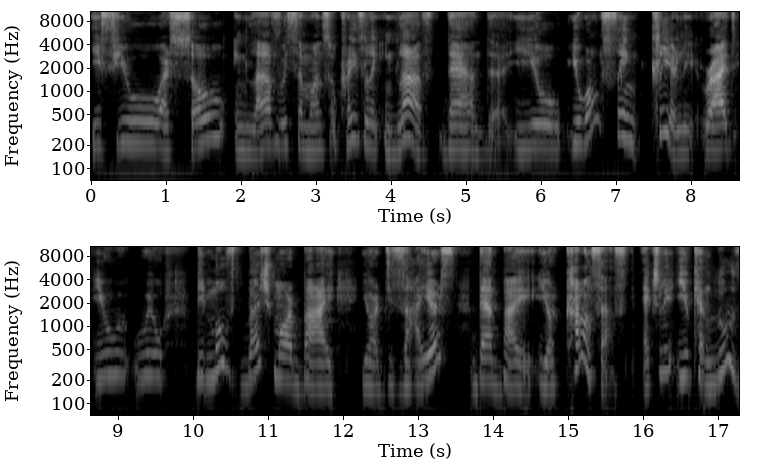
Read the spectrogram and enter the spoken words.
If you are so in love with someone, so crazily in love, then you you won't think clearly, right? You will be moved much more by your desires than by your common sense. Actually, you can lose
